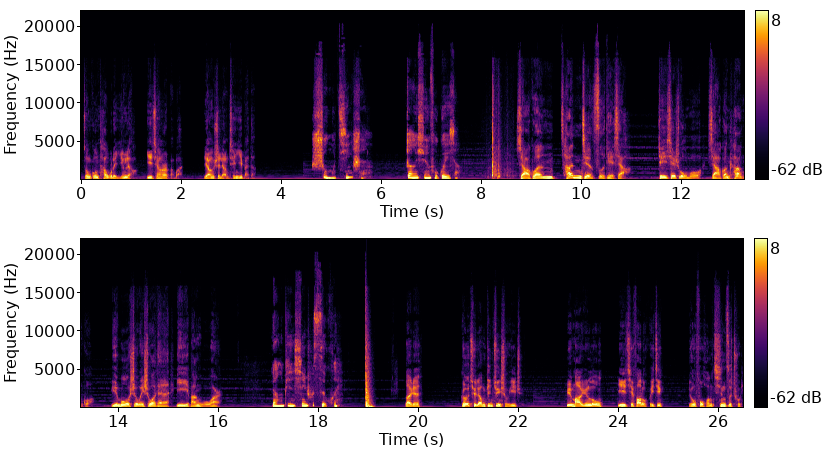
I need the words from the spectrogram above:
总共贪污了银两一千二百万，粮食两千一百担。数目惊人，张巡抚跪下，下官参见四殿下。这些数目下官看过，与莫侍卫说的一般无二。梁斌心如死灰。来人，革去梁斌郡守一职，与马云龙一起发落回京。由父皇亲自处理，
